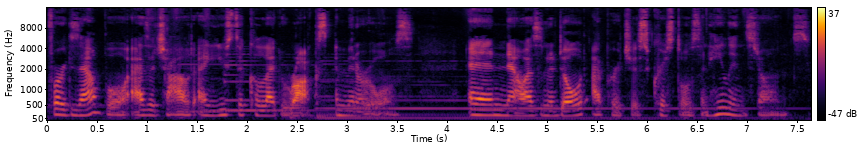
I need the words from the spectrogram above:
for example, as a child, I used to collect rocks and minerals. And now, as an adult, I purchase crystals and healing stones.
